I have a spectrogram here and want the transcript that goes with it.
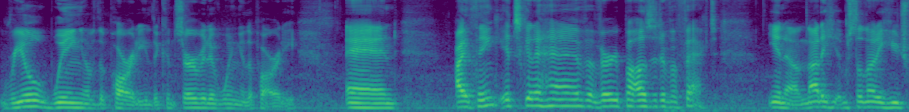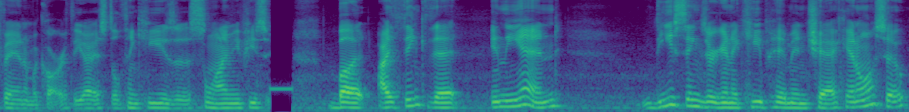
real wing of the party, the conservative wing of the party. And I think it's going to have a very positive effect. You know, not a, I'm still not a huge fan of McCarthy. I still think he's a slimy piece of but I think that in the end, these things are going to keep him in check, and also,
